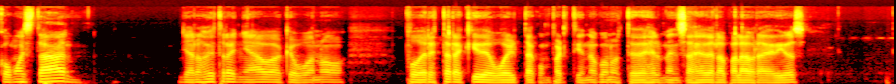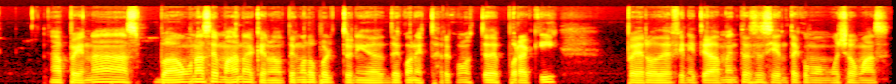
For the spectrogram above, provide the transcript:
¿cómo están? Ya los extrañaba, qué bueno poder estar aquí de vuelta compartiendo con ustedes el mensaje de la palabra de Dios. Apenas va una semana que no tengo la oportunidad de conectar con ustedes por aquí, pero definitivamente se siente como mucho más.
